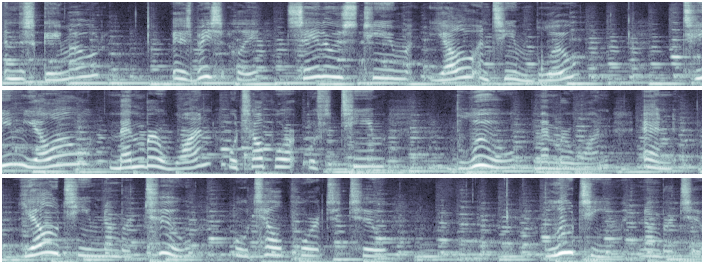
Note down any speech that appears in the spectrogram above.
in this game mode is basically, say there was Team Yellow and Team Blue, Team Yellow member 1 will teleport with Team Blue member 1, and Yellow team number 2 will teleport to Blue team number 2,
